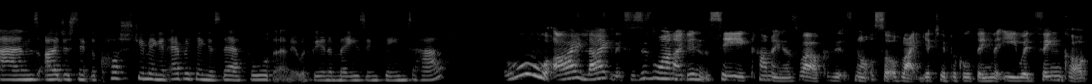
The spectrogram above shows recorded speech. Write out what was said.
And I just think the costuming and everything is there for them. It would be an amazing theme to have. Oh, I like this. This is one I didn't see coming as well because it's not sort of like your typical thing that you would think of.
